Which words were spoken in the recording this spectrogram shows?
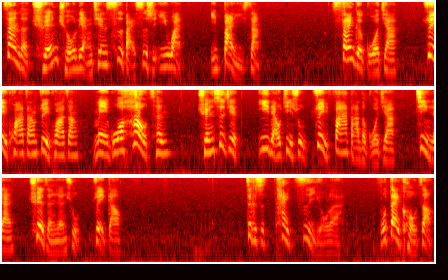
占了全球两千四百四十一万一半以上，三个国家最夸张最夸张，美国号称全世界医疗技术最发达的国家，竟然确诊人数最高，这个是太自由了啊！不戴口罩，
